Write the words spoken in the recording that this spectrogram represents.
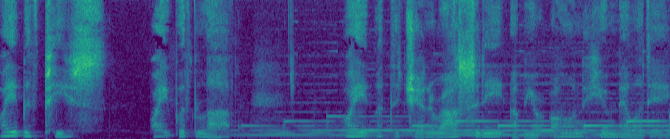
wait with peace, wait with love, wait with the generosity of your own humility.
